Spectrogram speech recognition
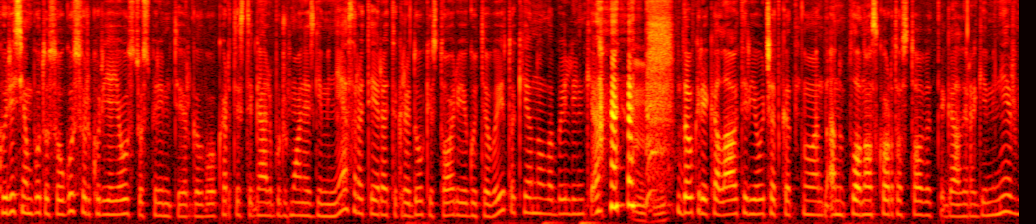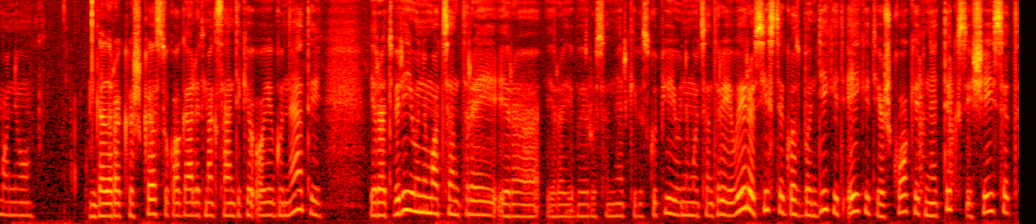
kuris jiem būtų saugus ir kur jie jaustus priimti. Ir galvoju, kartais tai gali būti žmonės giminės rate, yra tikrai daug istorijų, jeigu tėvai tokie, nu, labai linkę -hmm. daug reikalauti ir jaučiat, kad, nu, ant, ant planos kortos stovi, tai gal yra giminiai žmonių, gal yra kažkas, su ko galit mėg santykių, o jeigu ne, tai yra atviri jaunimo centrai, yra, yra įvairūs energijai viskupijų jaunimo centrai, įvairios įstaigos, bandykit, eikit, ieškokit, netiks, išeisit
